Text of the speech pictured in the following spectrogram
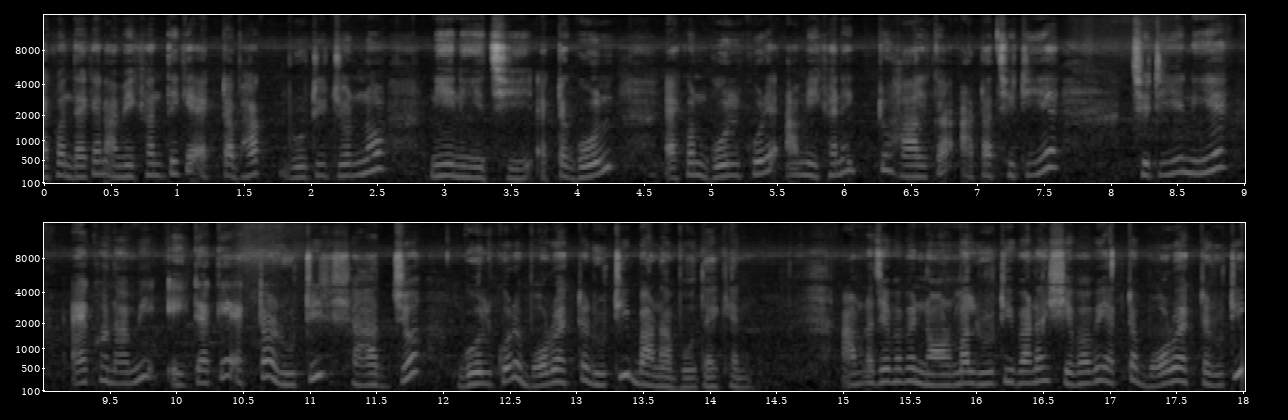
এখন দেখেন, আমি এখান থেকে একটা ভাগ রুটির জন্য নিয়ে নিয়েছি, একটা গোল। এখন গোল করে আমি এখানে একটু হালকা আটা ছিটিয়ে ছিটিয়ে নিয়ে এখন আমি এইটাকে একটা রুটির সাহায্য গোল করে বড় একটা রুটি বানাবো, দেখেন। আমরা যেভাবে নর্মাল রুটি বানাই, সেভাবেই একটা বড় একটা রুটি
